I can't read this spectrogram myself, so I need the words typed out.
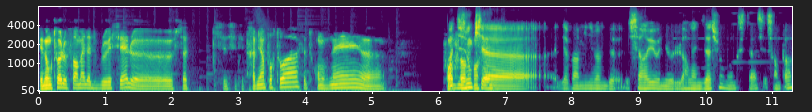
Et donc toi, le format de la WCL, euh, c'était très bien pour toi, ça te convenait euh, Bah, disons qu'il y, avait un minimum de, de sérieux au niveau de l'organisation, donc c'était assez sympa.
